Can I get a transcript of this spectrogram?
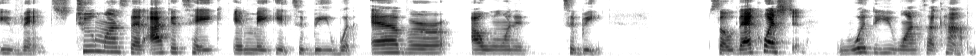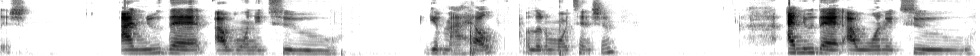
events. Two months that I could take and make it to be whatever I wanted to be. So that question, what do you want to accomplish? I knew that I wanted to give my health a little more attention. I knew that I wanted to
